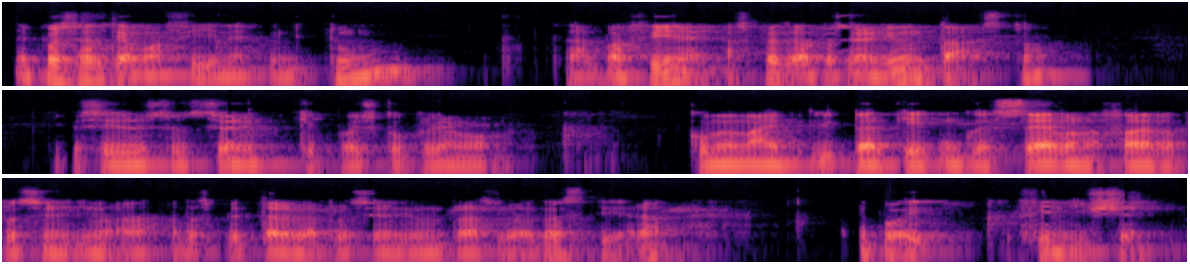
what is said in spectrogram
e poi saltiamo a fine. Quindi tum, stampa a fine, aspetto la pressione di un tasto, queste due istruzioni che poi scopriremo come mai il perché comunque servono una, ad aspettare la pressione di un tasto della tastiera e poi finisce.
